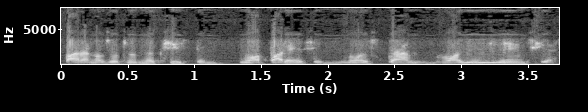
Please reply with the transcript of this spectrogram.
para nosotros no existen, no aparecen, no están, no hay evidencias.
